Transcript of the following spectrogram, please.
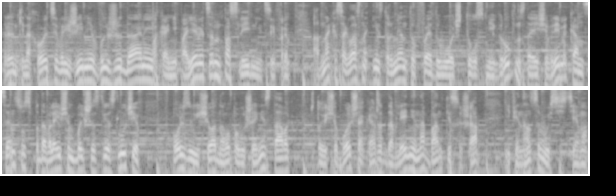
Рынки находятся в режиме выжидания, пока не появятся последние цифры. Однако, согласно инструменту FedWatch Tools Me Group, в настоящее время консенсус в подавляющем большинстве случаев в пользу еще одного повышения ставок, что еще больше окажет давление на банки США и финансовую систему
